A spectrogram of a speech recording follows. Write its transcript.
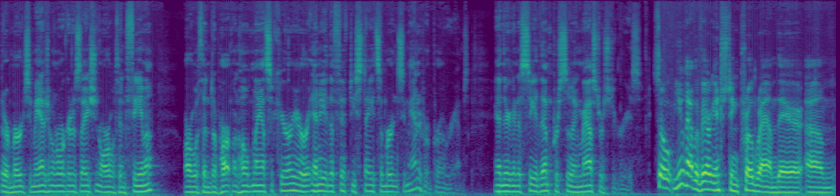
their emergency management organization, or within FEMA or within Department of Homeland Security or any of the 50 states emergency management programs. And they're going to see them pursuing master's degrees. So you have a very interesting program there. Um,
